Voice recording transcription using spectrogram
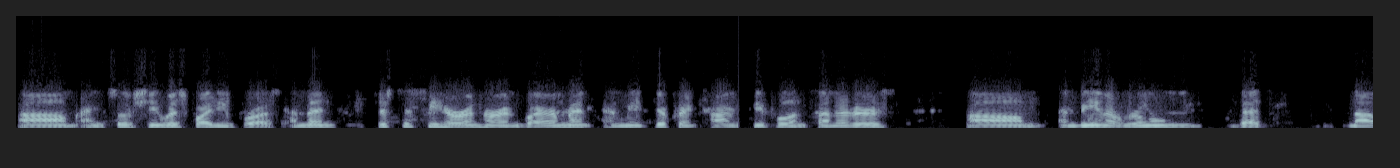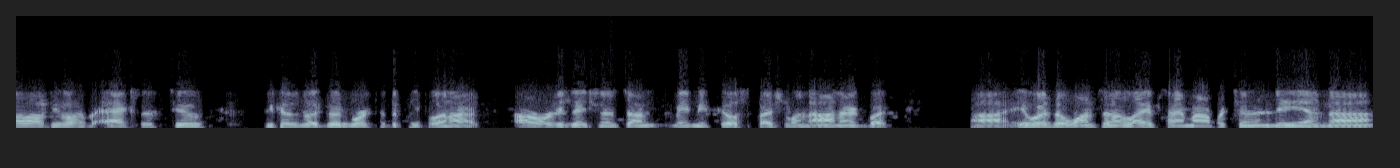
Um, and so she was fighting for us. And then just to see her in her environment and meet different congresspeople and senators, um, and be in a room that not a lot of people have access to because of the good work that the people in our, our organization has done made me feel special and honored. But uh, it was a once in a lifetime opportunity. And, uh,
